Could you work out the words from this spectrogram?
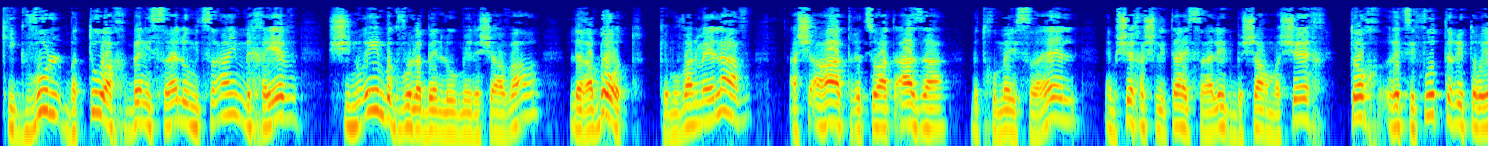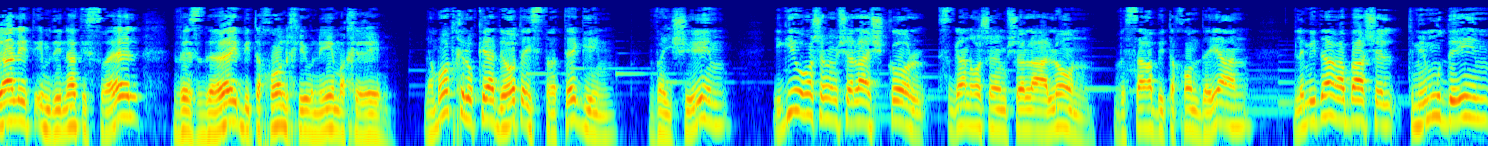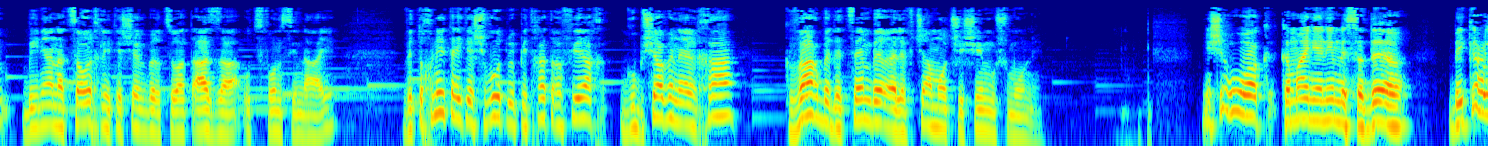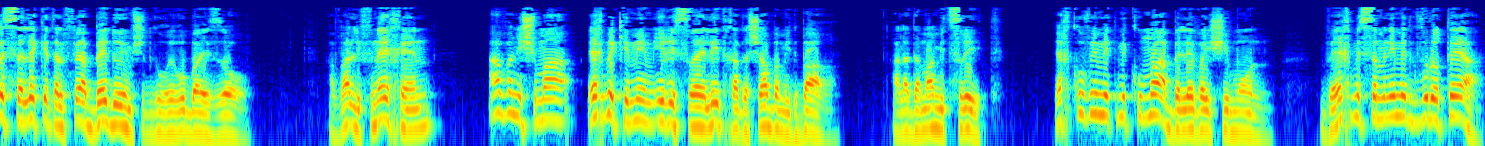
כי גבול בטוח בין ישראל ומצרים מחייב שינויים בגבול הבינלאומי לשעבר, לרבות, כמובן מאליו, השארת רצועת עזה בתחומי ישראל, המשך השליטה הישראלית בשארם א-שייח, תוך רציפות טריטוריאלית עם מדינת ישראל והסדרי ביטחון חיוניים אחרים. למרות חילוקי הדעות האסטרטגיים והאישיים, הגיעו ראש הממשלה אשכול, סגן ראש הממשלה אלון ושר הביטחון דיין למידה רבה של תמימות דעים בעניין הצורך להתיישב ברצועת עזה וצפון סיני, ותוכנית ההתיישבות בפתחת רפיח גובשה ונערכה כבר בדצמבר 1968. נשארו רק כמה עניינים לסדר, בעיקר לסלק את אלפי הבדואים שהתגוררו באזור. אבל לפני כן, הבה נשמע איך מקימים עיר ישראלית חדשה במדבר, על אדמה מצרית, איך קובעים את מיקומה בלב הישימון, ואיך מסמנים את גבולותיה.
